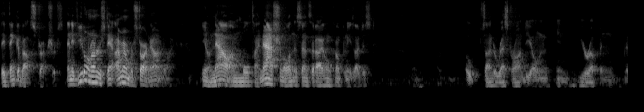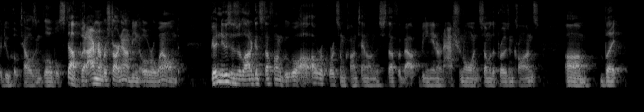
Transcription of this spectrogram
they think about structures and if you don't understand i remember starting out and like you know now i'm multinational in the sense that i own companies i just oh, signed a restaurant deal in, in Europe and I do hotels and global stuff. But I remember starting out and being overwhelmed. Good news is a lot of good stuff on Google. I'll, I'll, record some content on this stuff about being international and some of the pros and cons. Um, but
